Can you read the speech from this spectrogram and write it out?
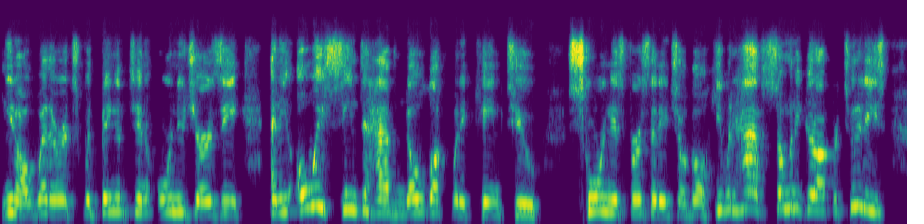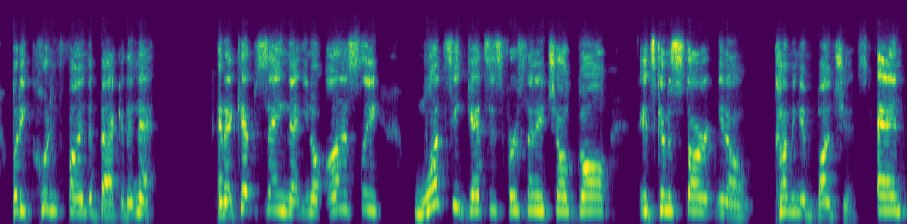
you know, whether it's with Binghamton or New Jersey. And he always seemed to have no luck when it came to scoring his first NHL goal. He would have so many good opportunities, but he couldn't find the back of the net. And I kept saying that, you know, honestly, once he gets his first NHL goal, it's going to start, you know, coming in bunches. And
